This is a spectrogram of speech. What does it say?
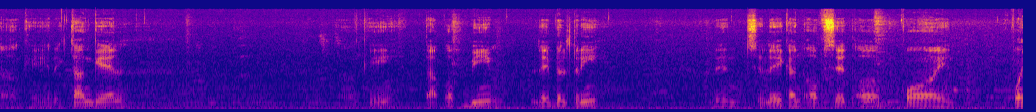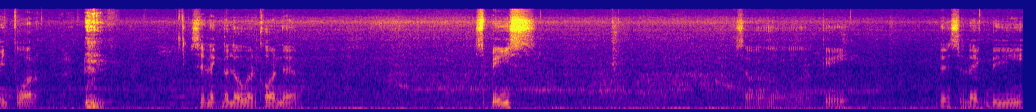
Okay rectangle. Okay top of beam level 3 then select an offset of point point 4 select the lower corner. Space. So okay. Then select the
